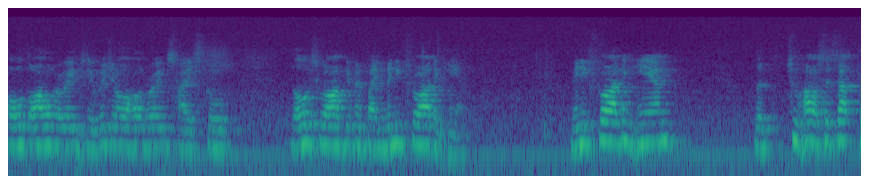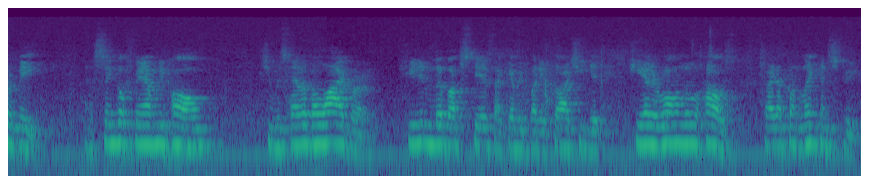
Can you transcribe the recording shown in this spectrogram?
old Oliver Ames, the original Oliver Ames High School. Those were all given by Minnie Frothingham. Minnie Frothingham lived two houses up from me a single-family home. She was head of the library. She didn't live upstairs like everybody thought she did. She had her own little house right up on Lincoln Street.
